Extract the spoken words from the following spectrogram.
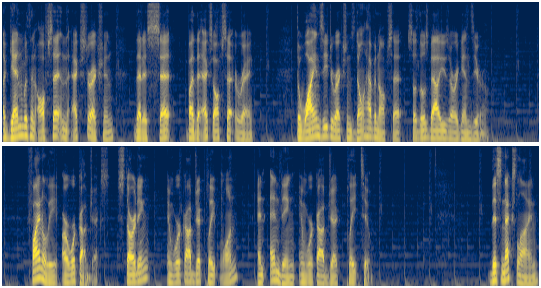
Again with an offset in the x direction that is set by the x offset array. The y and z directions don't have an offset, so those values are again 0. Finally, our work objects, starting in work object plate 1 and ending in work object plate 2. This next line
